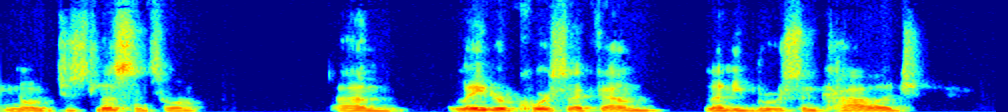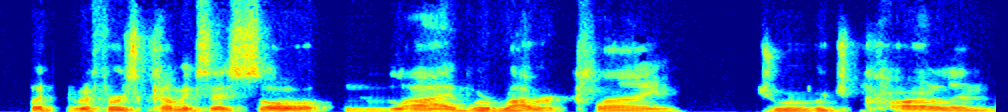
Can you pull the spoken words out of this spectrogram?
you know, just listen to them. Um, later, of course, I found Lenny Bruce in college. But the first comics I saw live were Robert Klein, George Carlin,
